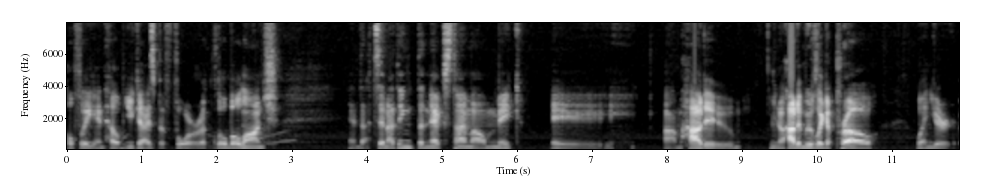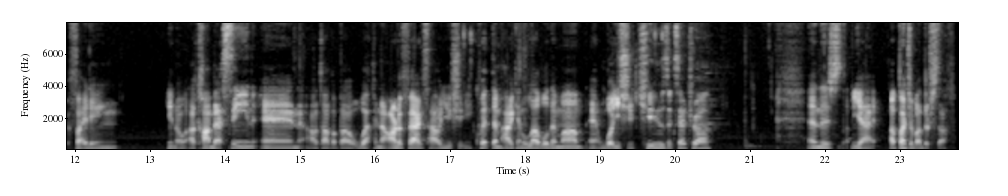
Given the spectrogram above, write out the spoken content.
Hopefully, can help you guys before a global launch. And that's it. I think the next time I'll make a um, how to you know how to move like a pro when you're fighting you know a combat scene and I'll talk about weapon artifacts how you should equip them how you can level them up and what you should choose etc and there's yeah a bunch of other stuff.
